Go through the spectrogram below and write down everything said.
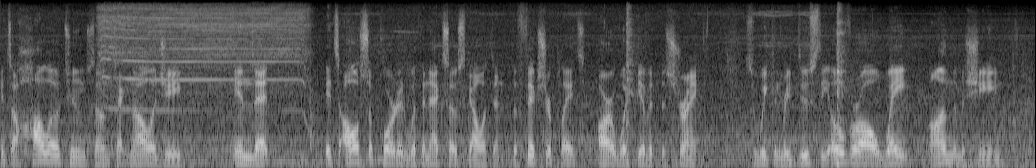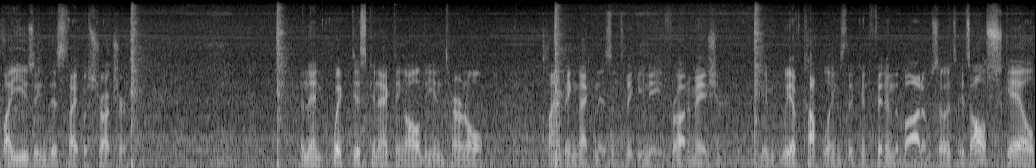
It's a hollow tombstone technology in that it's all supported with an exoskeleton. The fixture plates are what give it the strength. So we can reduce the overall weight on the machine by using this type of structure. And then quick disconnecting all the internal clamping mechanisms that you need for automation. We have couplings that can fit in the bottom. So it's, it's all scaled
